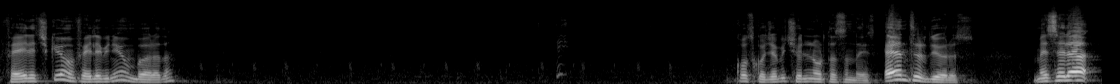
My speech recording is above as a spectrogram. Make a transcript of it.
F ile çıkıyor mu? F ile biniyor mu bu arada? Koskoca bir çölün ortasındayız. Enter diyoruz. Mesela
